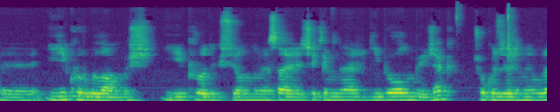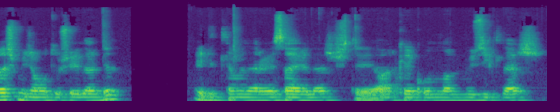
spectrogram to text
e, iyi kurgulanmış, iyi prodüksiyonlu vesaire çekimler gibi olmayacak. Çok üzerine uğraşmayacağım o tür şeylerde editlemeler vesaireler, işte arkaya konulan müzikler,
